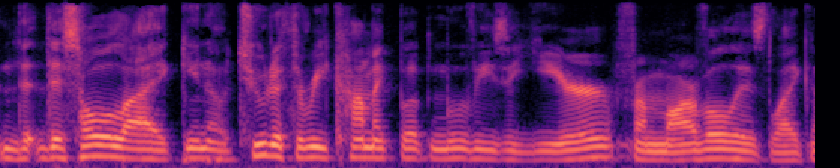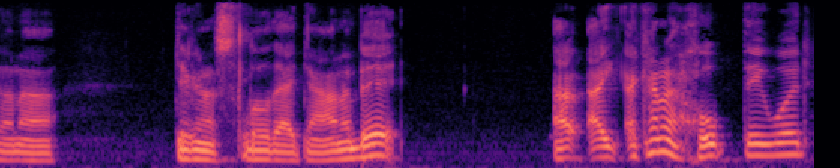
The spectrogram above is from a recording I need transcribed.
Th- this whole like you know two to three comic book movies a year from Marvel is like gonna they're gonna slow that down a bit. I I, I kind of hope they would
